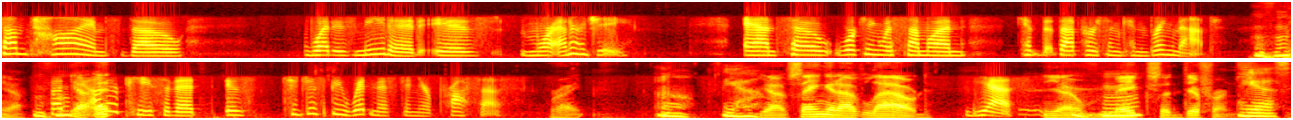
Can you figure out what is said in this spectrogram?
Sometimes, though, what is needed is more energy. And so, working with someone, can, that person can bring that. Mm-hmm. Yeah. But Yeah, the and- other piece of it is to just be witnessed in your process. Right. Oh, yeah. Yeah. Saying it out loud, Yes. you know, Mhm. makes a difference. Yes.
